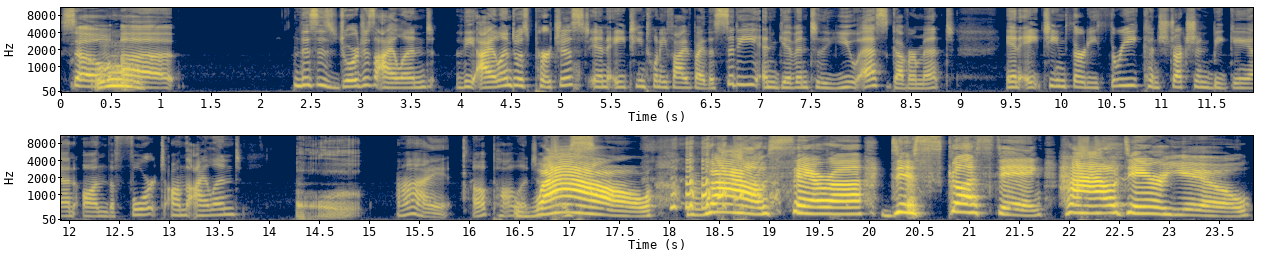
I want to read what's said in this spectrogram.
So, uh, this is George's Island. The island was purchased in 1825 by the city and given to the U.S. government. In 1833, construction began on the fort on the island. I apologize. Wow. wow, Sarah. Disgusting. How dare you?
